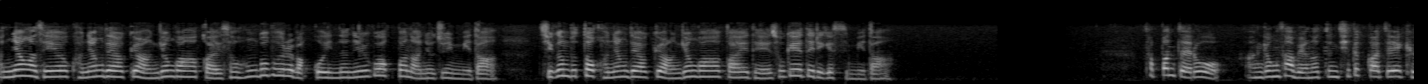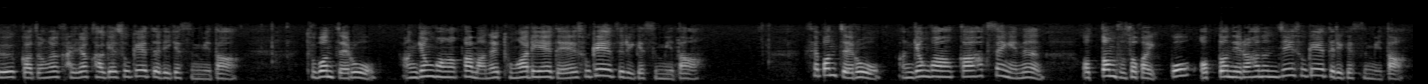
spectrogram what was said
안녕하세요. 건양대학교 안경광학과에서 홍보부를 맡고 있는 19학번 안효주입니다. 지금부터 건양대학교 안경광학과에 대해 소개해드리겠습니다. 첫 번째로 안경사 면허증 취득까지의 교육과정을 간략하게 소개해드리겠습니다. 두 번째로 안경광학과만의 동아리에 대해 소개해드리겠습니다. 세 번째로 안경광학과 학생회는 어떤 부서가 있고 어떤 일을 하는지 소개해드리겠습니다.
